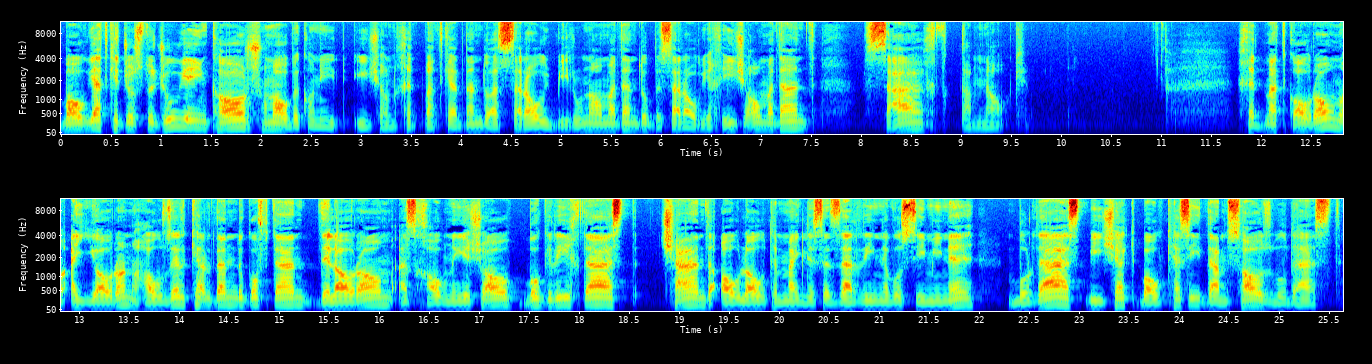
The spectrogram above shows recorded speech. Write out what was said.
باید که جستجوی این کار شما بکنید. ایشان خدمت کردند و از سرای بیرون آمدند و به سرای خیش آمدند. سخت غمناک. خدمتکاران و ایاران حاضر کردند و گفتند دلارام از خانه شاه بگریخته است. چند آلات مجلس زرینه و سیمینه برده است بیشک با کسی دمساز بوده است.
